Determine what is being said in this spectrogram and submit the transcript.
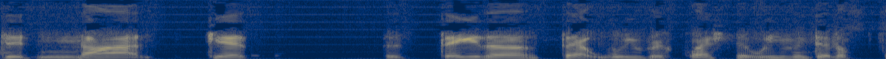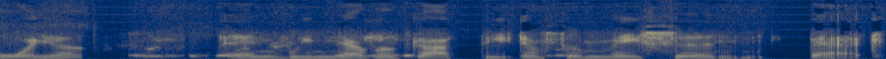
did not get the data that we requested. We even did a FOIA, and we never got the information back.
